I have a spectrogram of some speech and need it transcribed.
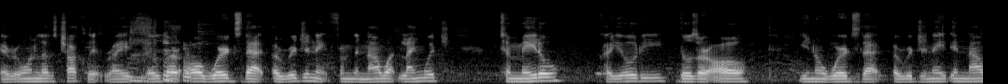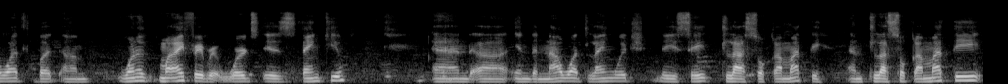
Everyone loves chocolate, right? Those are all words that originate from the Nahuatl language. Tomato, coyote. Those are all, you know, words that originate in Nahuatl. But um, one of my favorite words is thank you. And uh, in the Nahuatl language, they say tlazocamati. And tlazocamati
